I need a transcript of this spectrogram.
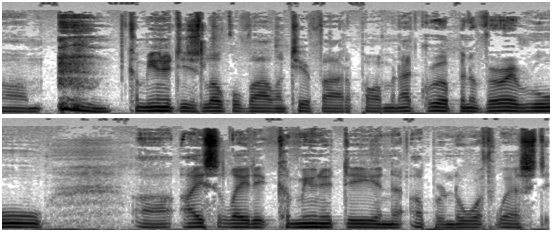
um, community's local volunteer fire department. I grew up in a very rural, uh, isolated community in the upper northwest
